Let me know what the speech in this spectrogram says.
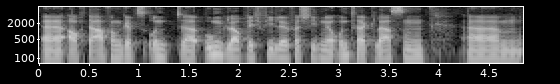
Äh, auch davon gibt es unglaublich viele verschiedene Unterklassen. Ähm,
